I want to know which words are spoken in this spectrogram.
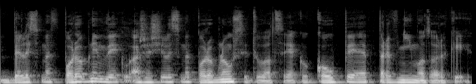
byli jsme v podobném věku a řešili jsme podobnou situaci jako koupě první motorky.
